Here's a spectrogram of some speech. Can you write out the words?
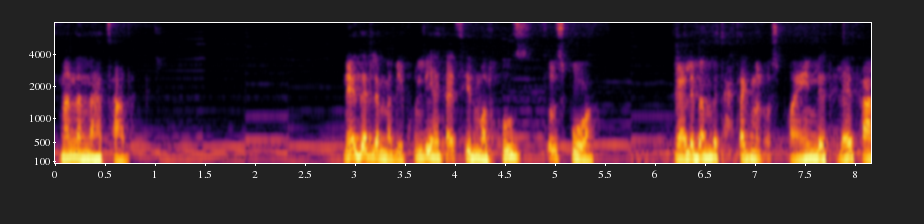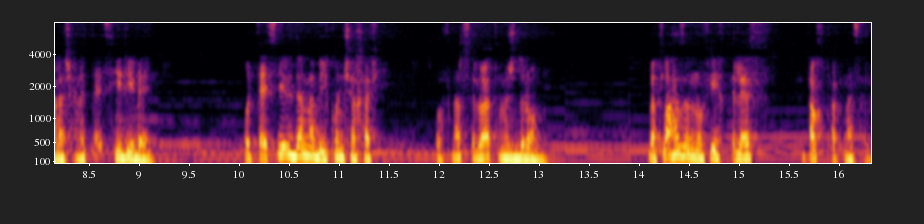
أتمنى إنها تساعدك. نادر لما بيكون ليها تأثير ملحوظ في أسبوع. غالبا بتحتاج من أسبوعين لتلاتة علشان التأثير يبان. والتأثير ده ما بيكونش خفي وفي نفس الوقت مش درامي. بتلاحظ إنه في اختلاف في طاقتك مثلا.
